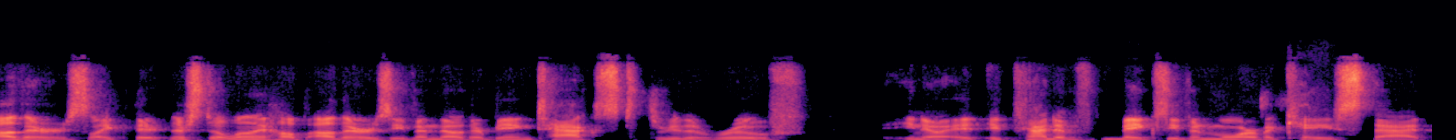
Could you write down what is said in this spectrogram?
others, like they're they're still willing to help others, even though they're being taxed through the roof. You know, it, it kind of makes even more of a case that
